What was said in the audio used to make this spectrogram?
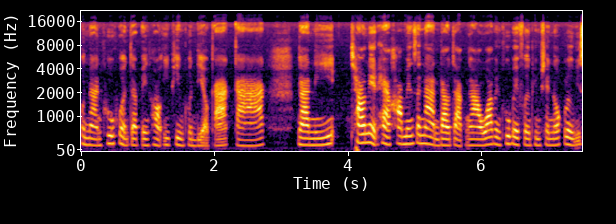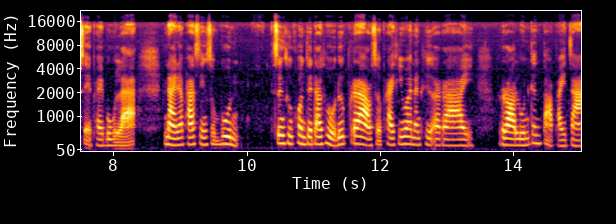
คนนั้นคู่ควรจะเป็นของอีพิมพ์คนเดียวกากกากงานนี้ชาวเน็ตแห่คอมเมนต์สนานเดาจากเงาว่าเป็นคู่ใบเฟิร์นพิมพ์ชนกหรือวิเศษไพบูลและนายนภัสเสียงสมบุญซึ่งทุกคนจะเดาถูกหรือเปล่าเซอร์ไพรส์ที่ว่านั้นคืออะไร รอลุ้นกันต่อไปจ้า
